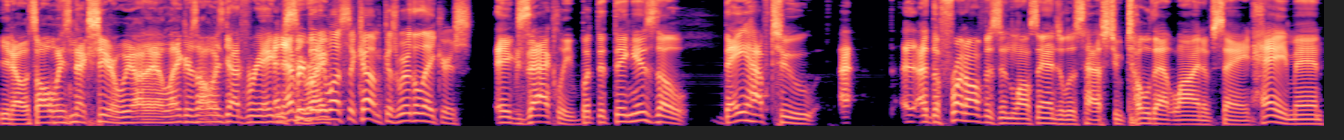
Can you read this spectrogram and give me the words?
you know it's always next year. We are the Lakers always got free agency, and everybody right? wants to come because we're the Lakers. Exactly, but the thing is though, they have to the front office in Los Angeles has to toe that line of saying, "Hey, man,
